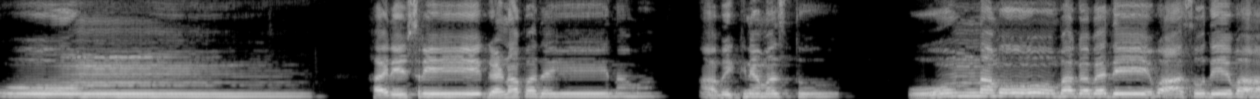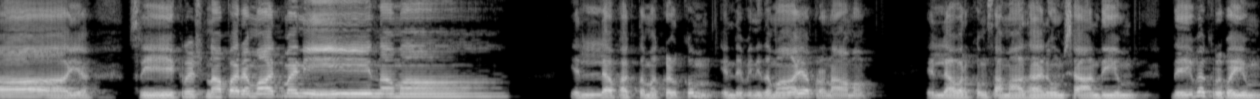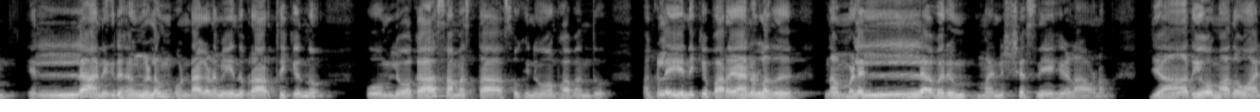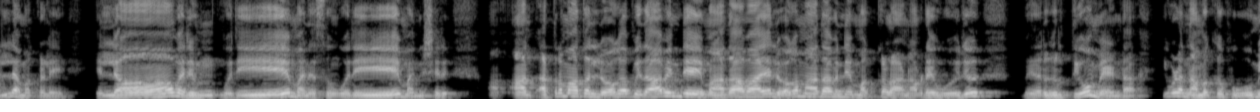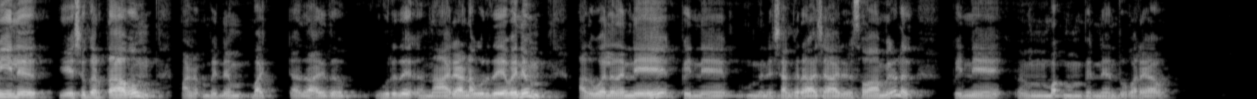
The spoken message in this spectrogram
ഓം. ഹരിശ്രീ ഗണപതയേ നമ. അവിഘ്നമസ്തു. ഓം നമോ ഭഗവതേ വാസുദേവായ ശ്രീകൃഷ്ണ പരമാത്മനേ നമ. എല്ലാ ഭക്തമക്കൾക്കും എന്റെ വിനിതമായ പ്രണാമം. എല്ലാവർക്കും സമാധാനവും ശാന്തിയും ദൈവകൃപയും എല്ലാ അനുഗ്രഹങ്ങളും ഉണ്ടാകണമേ എന്ന് പ്രാർത്ഥിക്കുന്നു. ഓം ലോക സമസ്ത സുഖിനോ ഭവന്തു. മക്കളെ എനിക്ക് പറയാനുള്ളത് നമ്മളെല്ലാവരും മനുഷ്യ സ്നേഹികളാവണം ജാതിയോ മതമോ അല്ല മക്കളെ. എല്ലാവരും ഒരേ മനസ്സും ഒരേ മനുഷ്യർ അത്രമാത്രം ലോകപിതാവിന്റെ മാതാവായ ലോകമാതാവിന്റെ മക്കളാണ്. അവിടെ ഒരു വേർകൃത്യവും വേണ്ട. ഇവിടെ നമുക്ക് ഭൂമിയിൽ യേശു കർത്താവും പിന്നെ അതായത് ഗുരുദേ നാരായണ ഗുരുദേവനും അതുപോലെ തന്നെ പിന്നെ പിന്നെ ശങ്കരാചാര്യ സ്വാമികൾ പിന്നെ പിന്നെ എന്തു പറയുക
